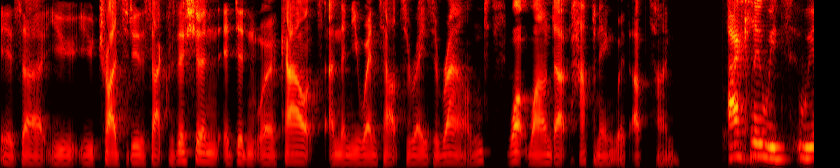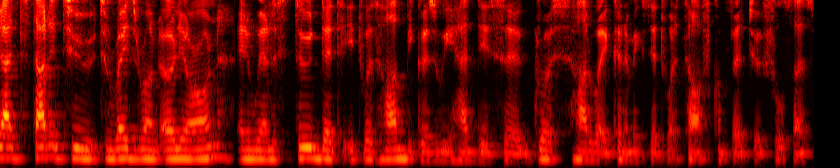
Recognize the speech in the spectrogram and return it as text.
is uh, you you tried to do this acquisition, it didn't work out, and then you went out to raise a round. What wound up happening with Uptime? Actually, we we had started to to raise around earlier on, and we understood that it was hard because we had this uh, gross hardware economics that were tough compared to a full size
